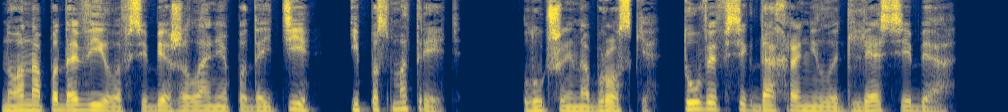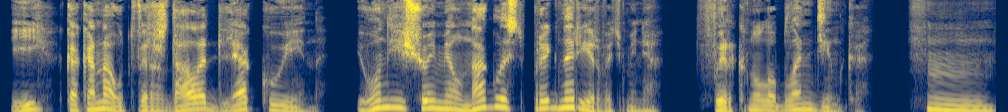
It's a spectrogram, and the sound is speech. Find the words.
но она подавила в себе желание подойти и посмотреть. Лучшие наброски Туве всегда хранила для себя. И, как она утверждала, для Куин. И он еще имел наглость проигнорировать меня. Фыркнула блондинка. Хм...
